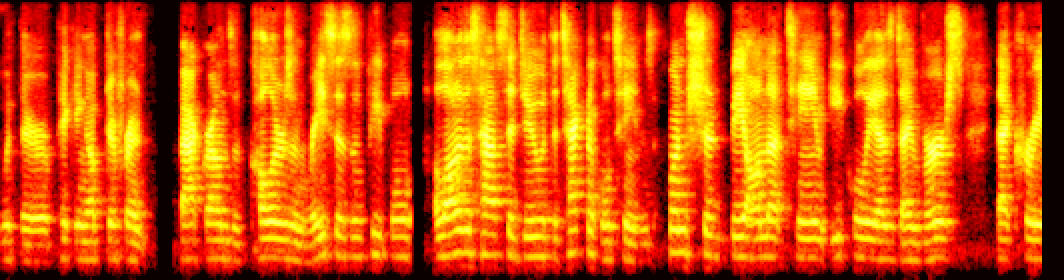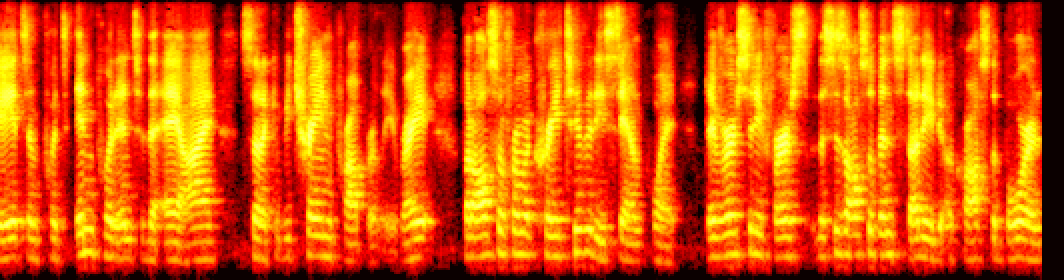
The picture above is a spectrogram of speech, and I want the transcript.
with their picking up different backgrounds of colors and races of people. A lot of this has to do with the technical teams. Everyone should be on that team equally as diverse that creates and puts input into the AI so that it can be trained properly, right? But also from a creativity standpoint, diversity first. This has also been studied across the board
